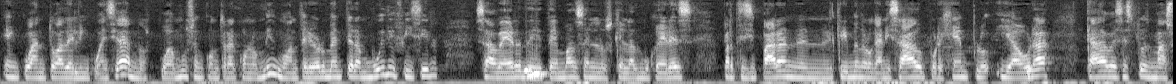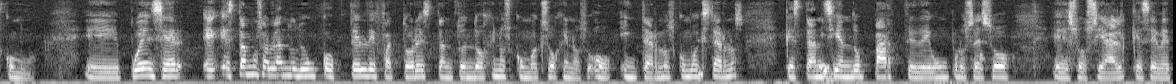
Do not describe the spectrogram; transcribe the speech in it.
en cuanto a delincuencia nos podemos encontrar con lo mismo. Anteriormente era muy difícil saber de temas en los que las mujeres participaran en el crimen organizado, por ejemplo, y ahora cada vez esto es más común. Eh, pueden ser, eh, estamos hablando de un cóctel de factores tanto endógenos como exógenos o internos como externos que están siendo parte de un proceso eh, social que se ve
